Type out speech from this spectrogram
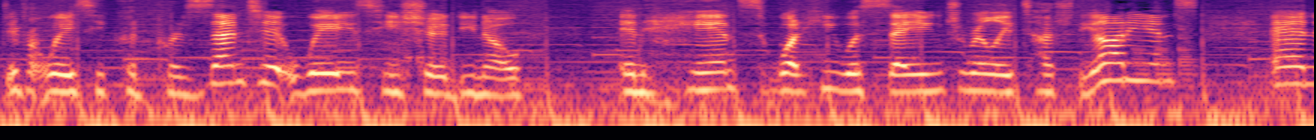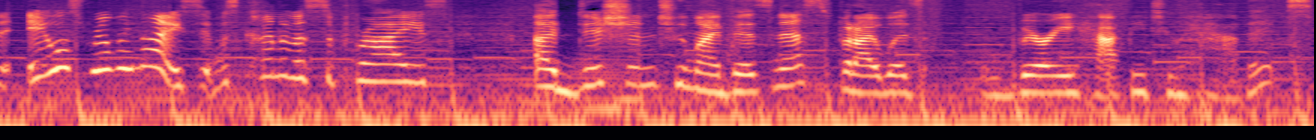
different ways he could present it, ways he should, you know, enhance what he was saying to really touch the audience. And it was really nice. It was kind of a surprise addition to my business, but I was very happy to have it.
